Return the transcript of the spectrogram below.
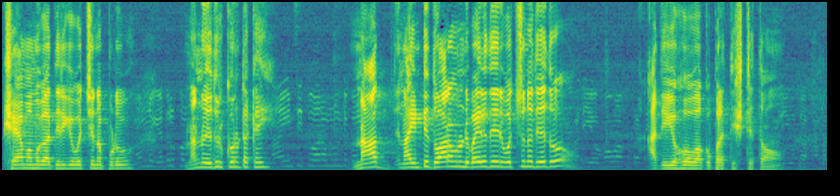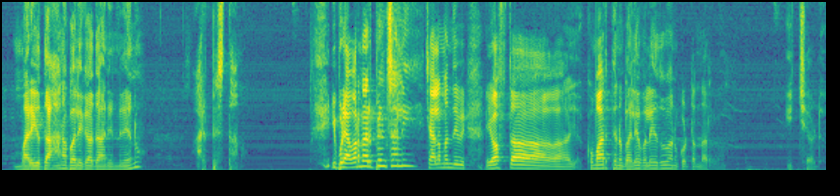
క్షేమముగా తిరిగి వచ్చినప్పుడు నన్ను ఎదుర్కొనుటకై నా నా ఇంటి ద్వారం నుండి బయలుదేరి వచ్చినదేదో అది యహోవాకు ప్రతిష్ఠితం. మరియు దహన బలిగా దానిని నేను అర్పిస్తాను. ఇప్పుడు ఎవరిని అర్పించాలి? చాలామంది యోఫ్తా కుమార్తెను బలివ్వలేదు అనుకుంటున్నారు. ఇచ్చాడు.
